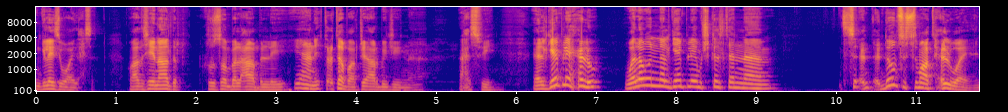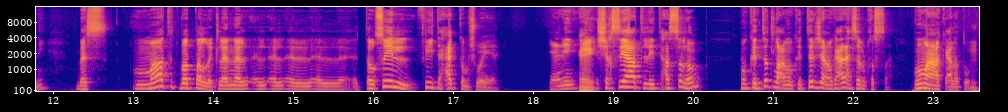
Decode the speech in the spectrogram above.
إنجليزي وايد أحسن. وهذا شيء نادر خصوصا بالألعاب اللي يعني تعتبر JRPG أحس فيه. ال gameplay حلو ولو إن ال gameplay مشكلته انه س- عندهم سيستمات حلوة يعني بس ما تتبطل لك لأن ال- ال- ال- ال- ال- التوصيل فيه تحكم شوية. يعني أي. الشخصيات اللي تحصلهم ممكن تطلع ممكن ترجع ممكن على حسب القصة مو معك على طول.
